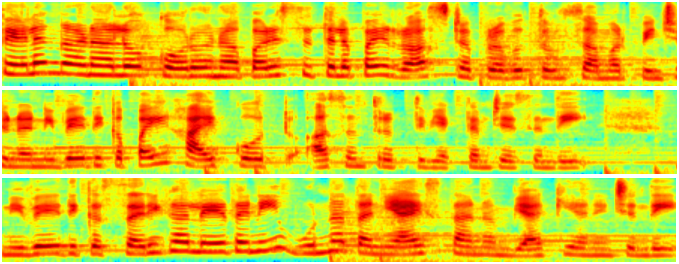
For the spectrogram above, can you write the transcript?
తెలంగాణలో కరోనా పరిస్థితులపై రాష్ట్ర ప్రభుత్వం సమర్పించిన నివేదికపై హైకోర్టు అసంతృప్తి వ్యక్తం చేసింది. నివేదిక సరిగా లేదని ఉన్నత న్యాయస్థానం వ్యాఖ్యానించింది.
